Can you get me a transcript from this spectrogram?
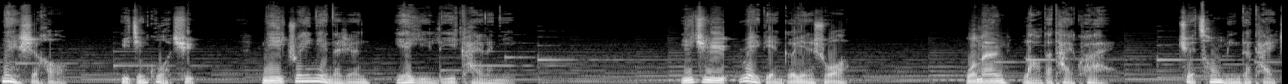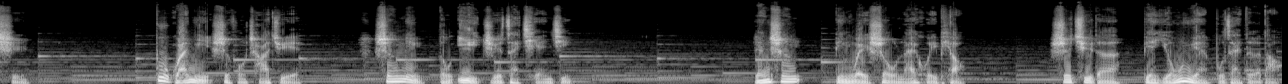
那时候已经过去，你追念的人也已离开了你。一句瑞典格言说：“我们老得太快，却聪明的太迟。不管你是否察觉，生命都一直在前进。人生并未售来回票，失去的便永远不再得到。”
